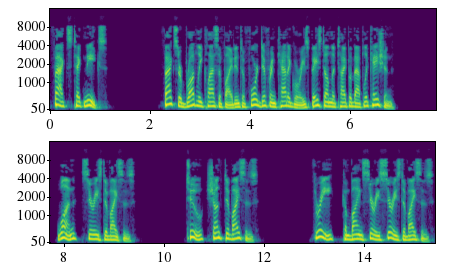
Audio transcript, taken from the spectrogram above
FACTS techniques. FACTS are broadly classified into four different categories based on the type of application. 1. Series devices. 2. Shunt devices. 3. Combined series series devices.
